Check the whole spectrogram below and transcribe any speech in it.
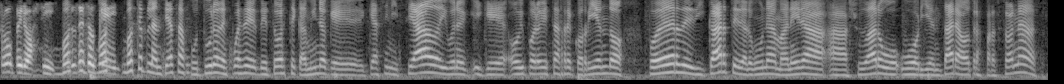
yo pero así. ¿Vos, Entonces, okay. vos, te planteás a futuro después de, todo este camino que, has iniciado y bueno y que hoy por hoy estás recorriendo, poder dedicarte de alguna manera a ayudar u, u orientar a otras personas?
